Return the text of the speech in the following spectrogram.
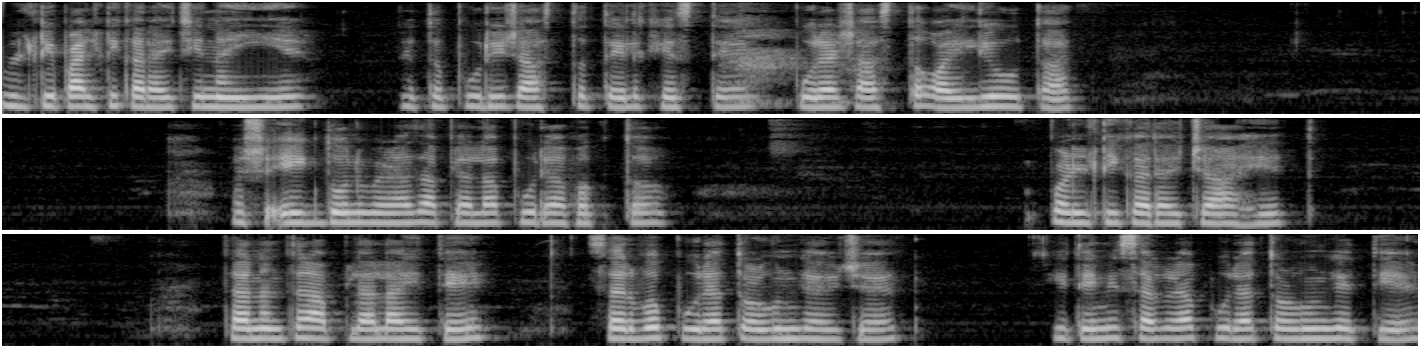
उलटीपालटी करायची नाही आहे नाही तर पुरी जास्त तेल खेचते पुऱ्या जास्त ऑइली होतात. असे एक दोन वेळाच आपल्याला पुऱ्या फक्त पलटी करायच्या आहेत. त्यानंतर आपल्याला इथे सर्व पुऱ्या तळून घ्यायच्या आहेत. इथे मी सगळ्या पुऱ्या तळून घेते आहे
